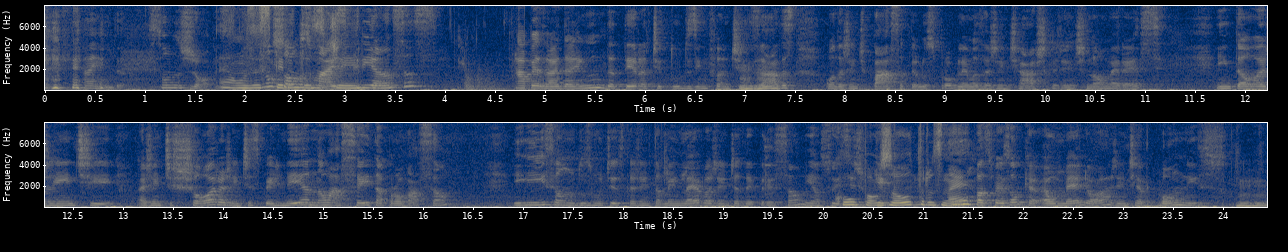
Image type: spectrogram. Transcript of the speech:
ainda. Somos jovens. É, uns Não somos mais de- crianças, apesar de ainda ter atitudes infantilizadas. Quando a gente passa pelos problemas, a gente acha que a gente não merece. Então a gente, a gente chora, a gente esperneia, não aceita a aprovação. E isso é um dos motivos que a gente também leva a gente à depressão e ao suicídio. Culpa porque os outros, né? Culpa as pessoas, que é o melhor, a gente é bom nisso. Uhum.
